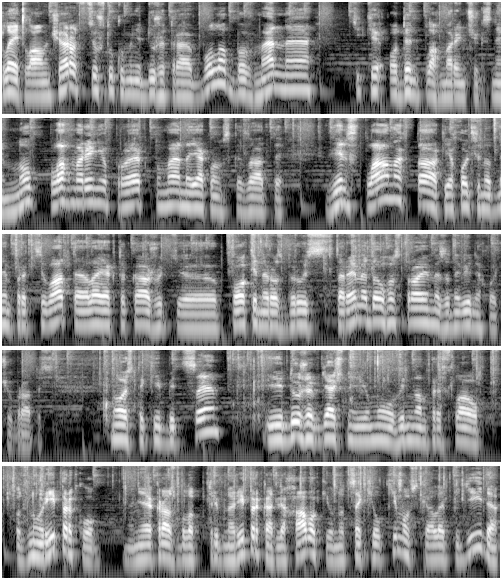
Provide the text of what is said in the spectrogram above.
Blade Launcher. Ось Цю штуку мені дуже треба було, бо в мене тільки один плагмаринчик з ним. Ну, плагмаринів проект у мене, як вам сказати, він в планах, так, я хочу над ним працювати, але, як то кажуть, е, поки не розберусь з старими довгостроями, за нові не хочу братись. Ну, ось такі бітси. І дуже вдячний йому, він нам прислав одну ріперку. Мені якраз була потрібна ріперка для хавоків, ну це кілтімовське, але підійде.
